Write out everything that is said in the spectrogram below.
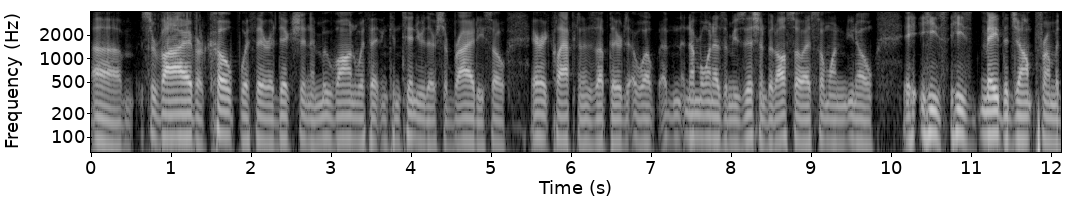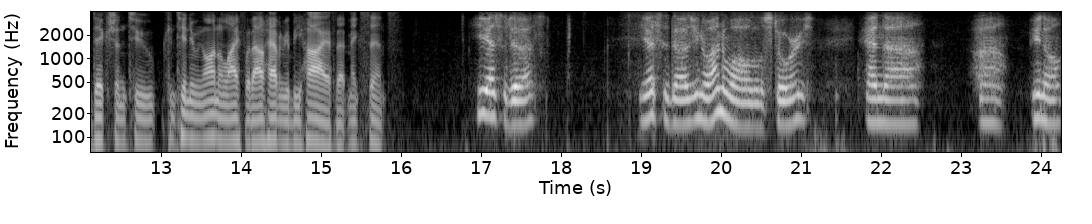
um, survive or cope with their addiction and move on with it and continue their sobriety. So Eric Clapton is up there, well, number one as a musician, but also as someone you know, he's he's made the jump from addiction to continuing on in life without having to be high, if that makes sense. Yes, it does. Yes, it does. You know, I know all those stories, and uh, uh, you know,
